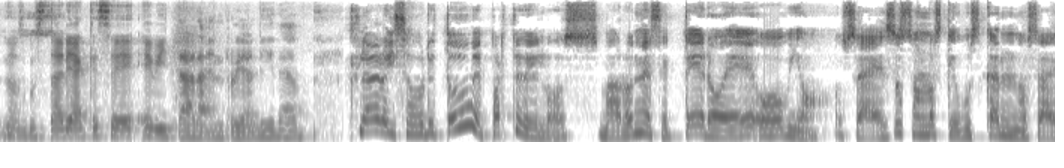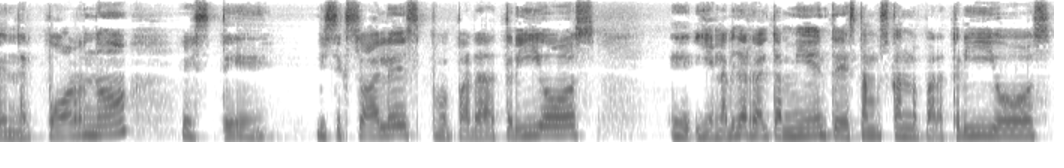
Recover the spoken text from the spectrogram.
nos gustaría que se evitara en realidad. Claro, y sobre todo de parte de los varones hetero, ¿eh? Obvio. O sea, esos son los que buscan, o sea, en el porno, este, bisexuales para tríos, eh, y en la vida real también te están buscando para tríos.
